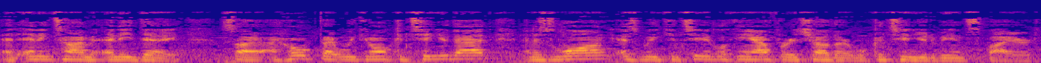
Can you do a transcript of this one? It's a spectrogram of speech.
at any time, any day. So I, I hope that we can all continue that, and as long as we continue looking out for each other, we'll continue to be inspired.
